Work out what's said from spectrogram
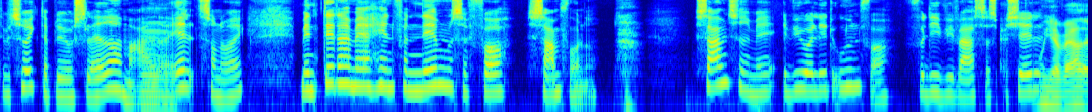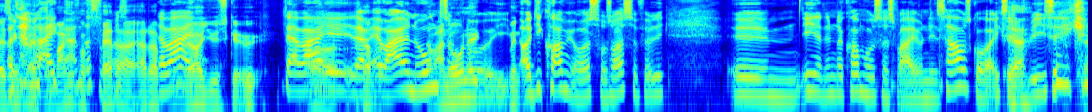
Det betyder ikke, at der blev sladret meget mm. og alt sådan noget. Ikke? Men det der med at have en fornemmelse for samfundet, samtidig med, at vi var lidt udenfor, fordi vi var så specielle. Uh, jeg har været, altså, der var mange forfattere er der, der var, på Nørrejyske Ø. Der var, og, der, der, der var jo nogen, der var nogen som, ikke, men... og de kom jo også hos os selvfølgelig. Øhm, en af dem, der kom hos os, var jo Nils Havsgaard, eksempelvis. Ja. Ikke?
